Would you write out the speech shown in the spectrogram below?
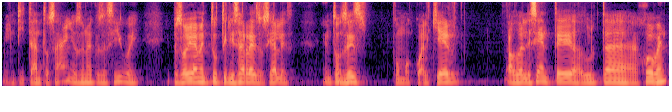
veintitantos años, una cosa así, güey. Y pues obviamente utiliza redes sociales. Entonces, como cualquier adolescente, adulta, joven,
